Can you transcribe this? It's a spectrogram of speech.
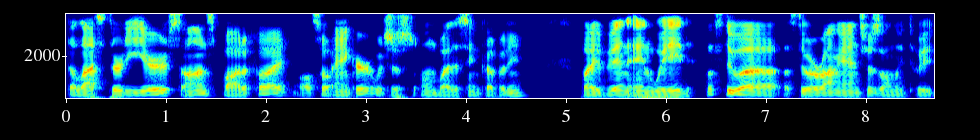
the last 30 years on Spotify, also Anchor, which is owned by the same company by Vin and Wade. Let's do a let's do a wrong answers only tweet.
